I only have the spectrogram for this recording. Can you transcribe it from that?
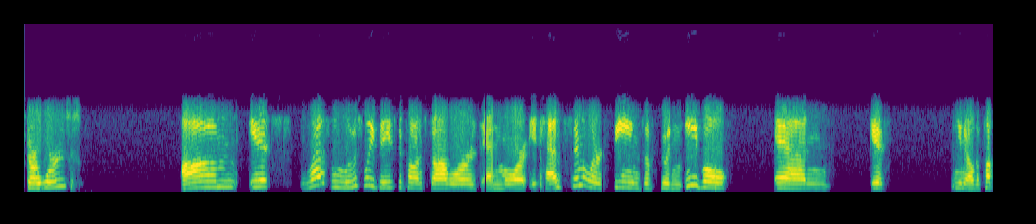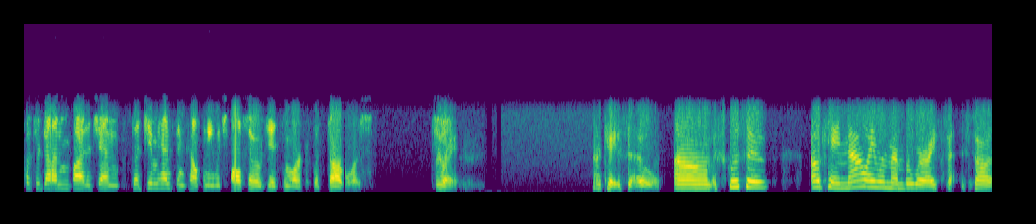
Star Wars. Um, it's less loosely based upon Star Wars and more. It has similar themes of good and evil, and it's you know the puppets are done by the Jim the Jim Henson Company, which also did some work with Star Wars. Right. Okay, so um exclusive. Okay, now I remember where I saw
